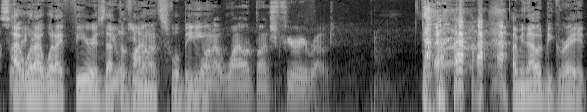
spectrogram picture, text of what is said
So, I, like, what I what I fear is that You- the you wanna- violence will be. You want a Wild Bunch Fury Road. I mean, that would be great,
